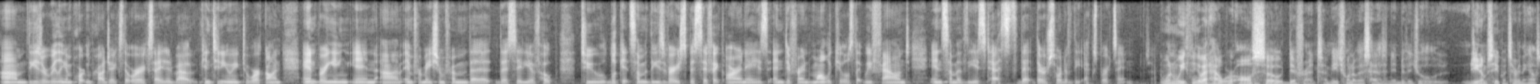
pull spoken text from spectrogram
Um, these are really important projects that we're excited about continuing to work on and bringing in um, information from the, the City of Hope to look at some of these very specific RNAs and different molecules that we've found in some of these these tests that they're sort of the experts in. So. When we think about how we're all so different, I mean, each one of us has an individual genome sequence, everything else.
